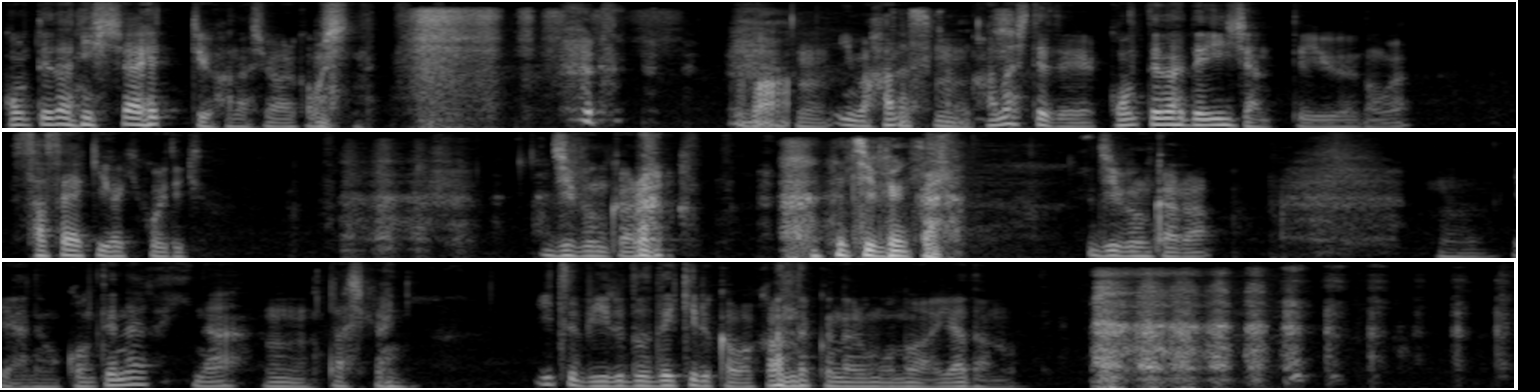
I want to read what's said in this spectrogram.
コンテナにしちゃえっていう話はあるかもしれない。い。まうん、今は、確かにうん話しててコンテナでいいじゃんっていうのが、ささやきが聞こえてきた。自分から、あ、自分から。自分から。うん、いや、でもコンテナがいいな。うん、確かに。いつビルドできるか分かんなくなるものは嫌だの。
